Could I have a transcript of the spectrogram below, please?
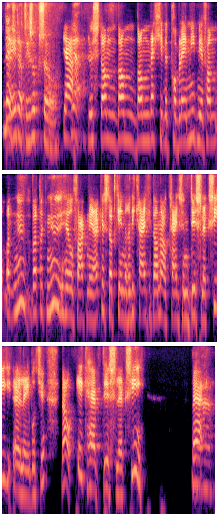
Nee, dus dat is ook zo. Ja, dus dan, dan, dan leg je het probleem niet meer van. Want nu, wat ik nu heel vaak merk, is dat kinderen die krijgen dan, nou, krijgen ze een dyslexie-labeltje. nou, ik heb dyslexie. Maar ja.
